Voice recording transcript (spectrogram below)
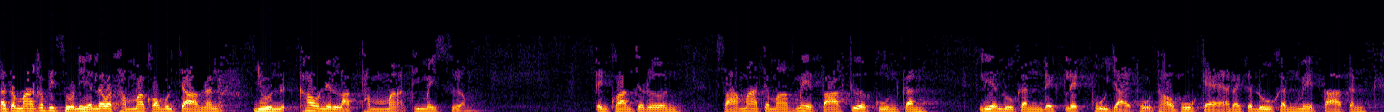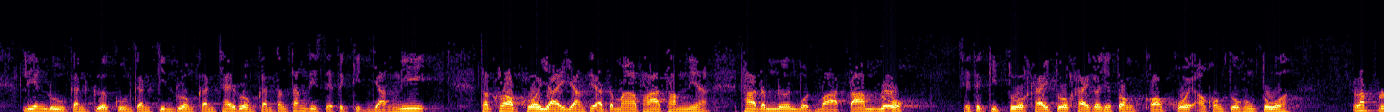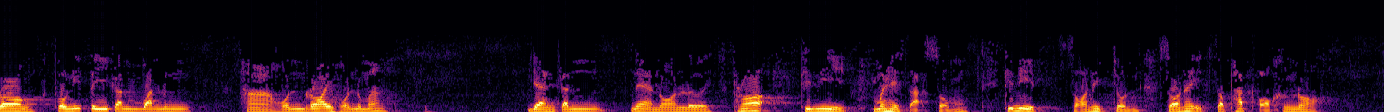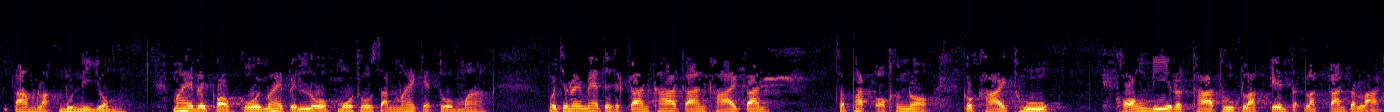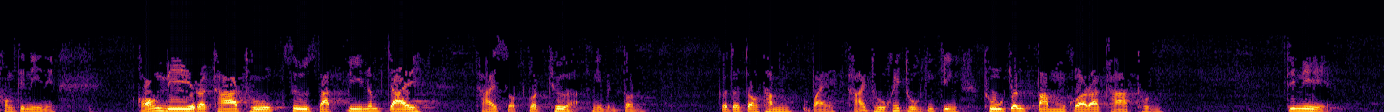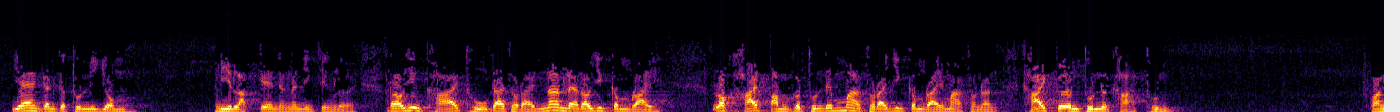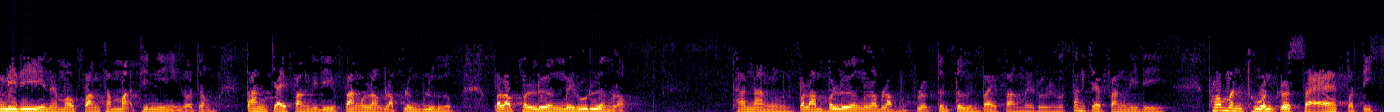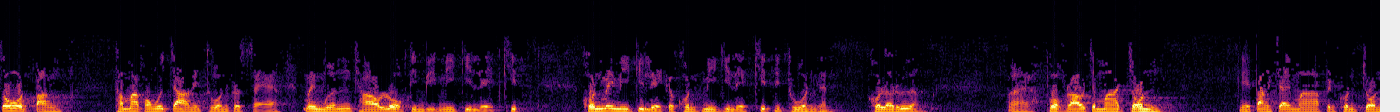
อาตมาก็พิสูจน์เห็นแล้วว่าธรรมะของพระเจ้านั้น อยู่เข้าในหลักธรรมะที่ไม่เสื่อม เป็นความเจริญสามารถจะมาเมตตาเกื้อกูลกัน เลี้ยงดูกันเด็กเล็ก ผู้ใหญ่ผู้เฒ่าผู้แก่อะไรก็ดูกันเมตตากัน เลี้ยงดูกันเกื้อกูลกันกินร่วมกันใช้ร่วมกันทั้งๆที่เศรษฐกิจอย่างนี้ ถ้าครอบครัวใหญ่อย่างที่อาตมาพาทำเนี่ย ถ้าดำเนินบทบาทตามโลก เศรษฐกิจตัวใครตัวใครก็จะต้องกอบโกยเอาของตัวของตัว รับรองพวกนี้ตีกันวันหนึ่ง ห้าหนร้อยหนมั้งแย่งกันแน่นอนเลย เพราะที่นี่ไม่ให้สะสม ที่นี่สอนให้จน สอนให้สะพัดออกข้างนอก ตามหลักบุญนิยม ไม่ให้ไปกอบโกย ไม่ให้เป็นโลภโมโทสันไม่ให้แก่ตัวมาก เพราะฉะนั้นแม้แต่การค้าการขายการสะพัดออกข้างนอก ก็ขายถูกของดีราคาถูกหลักเกณฑ์หลักการตลาดของที่นี่เนี่ยของดีราคาถูกซื่อสัตย์มีน้ำใจ ขายสดงดเชื่อ นี่เป็นต้น ก็จะต้องทำไป ขายถูกให้ถูกจริง ๆ ถูกจนต่ำกว่าราคาทุน ที่นี่แย่งกันกับทุนนิยม มีหลักเกณฑ์อย่างนั้นจริง ๆ เลย เรายิ่งขายถูกได้เท่าไหร่นั่นแหละเรายิ่งกำไร เราขายต่ำกว่าทุนได้มากเท่าไหร่ยิ่งกำไรมากเท่านั้น ขายเกินทุนขาดทุนฟังดีๆนะมาฟังธรรมะที่นี่ก็ต้องตั้งใจฟังดีๆ ฟังลองหลับลืมๆปลับประเลืองไม่รู้เรื่องหรอก ถ้านั่งปลำประเลืองหลับหลับตื่นๆไปฟังไม่รู้เรื่องตั้งใจฟังดีๆ เพราะมันทวนกระแสปฏิโซตังธรรมะของพระเจ้านี่ทวนกระแส ไม่เหมือนชาวโลกที่มีกิเลสคิด คนไม่มีกิเลสกับคนมีกิเลสคิดนี่ทวนกัน คนละเรื่องพวกเราจะมาจนนี่ตั้งใจมาเป็นคนจน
